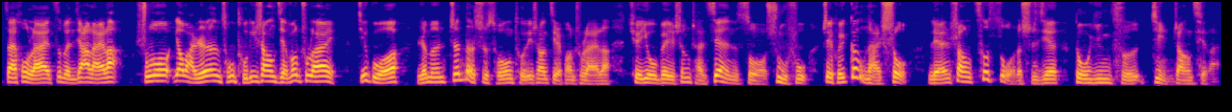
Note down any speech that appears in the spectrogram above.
再后来，资本家来了，说要把人从土地上解放出来，结果。人们真的是从土地上解放出来了，却又被生产线所束缚，这回更难受，连上厕所的时间都因此紧张起来。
